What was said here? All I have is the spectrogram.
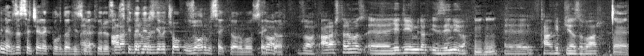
bir nebze seçerek burada hizmet Evet. veriyorsunuz ki Araçlarımız- dediğiniz gibi çok zor bir sektör bu sektör. Zor, zor. Araçlarımız e, 7-24 izleniyor. Hı hı. E, takip cihazı var. Evet.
